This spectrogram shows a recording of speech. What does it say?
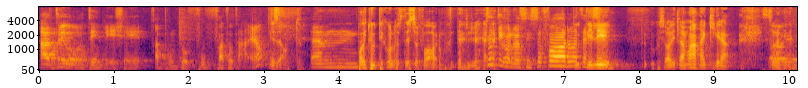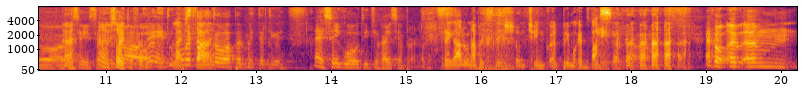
altre volte invece appunto fuffa totale, no? Esatto. Ehm, Poi tutti con lo stesso format. cioè, tutti con lo stesso format, tutti lì, solita macchina, solita- Solito, eh? sì, Eh, solite solito format, Eh, tu come hai lifestyle. fatto a permetterti che... Eh, seguo Tizio Caio sempre. Regalo una PlayStation 5 al primo che passa. Ecco, ehm,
